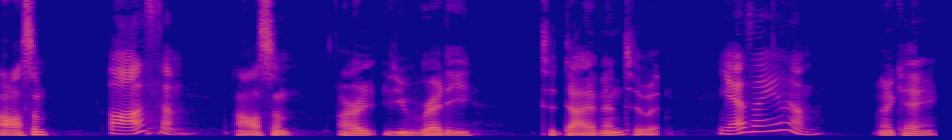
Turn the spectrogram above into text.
Awesome. Awesome. Awesome. Are you ready to dive into it? Yes, I am. Okay.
